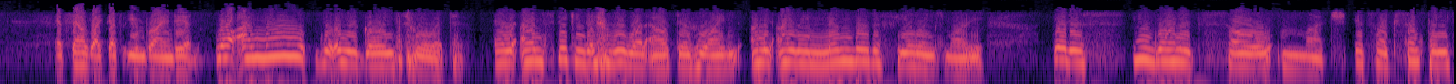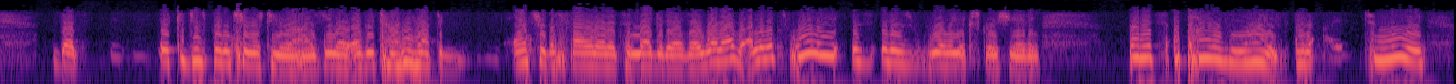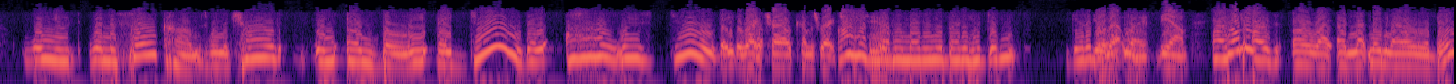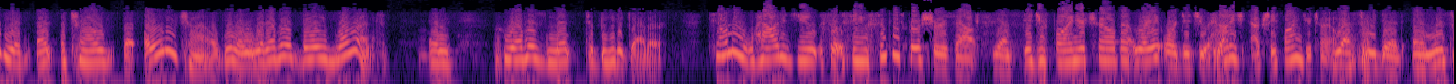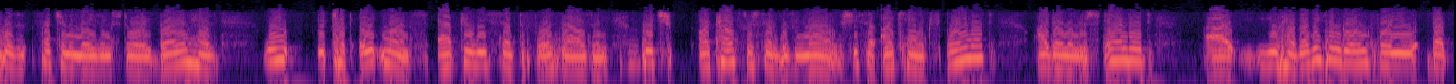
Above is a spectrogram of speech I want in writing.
It sounds like that's what you and Brian did. Well, I know that when you're going through it, and I'm speaking to everyone out there who I, I mean, I remember the feelings, Marty. It is, you want it so much. It's like something that it could just bring tears to your eyes, you know, every time you have to answer the phone and it's a negative or whatever. I mean, it's really, is, it is really excruciating. But it's a part of life, and I- to me, when you when the soul comes, when the child and, and believe they do, they always do. They The right child comes right to I have you. never met anybody who didn't get a feel baby that way. Yeah. Or, or, or right, or not, maybe not only a baby, a, a, a child, an older child, you know, whatever they want, and whoever's meant to be together. Tell me, how did you? So, so you sent these brochures out. Yes. Did you find your child that way, or did you? How did you actually find your child? Yes, we did, and this was such an amazing story. Brian had, we it took eight months after we sent the four which our counselor said was long. She said, "I can't explain it. I don't understand it. Uh, you have everything going for you, but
